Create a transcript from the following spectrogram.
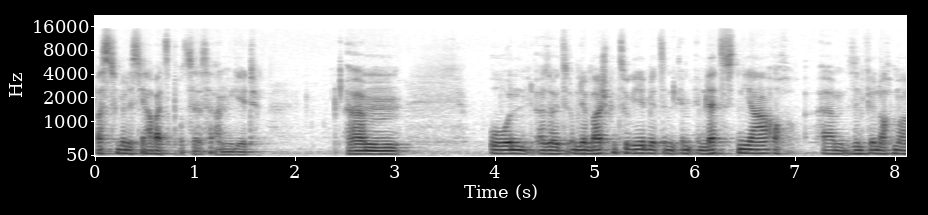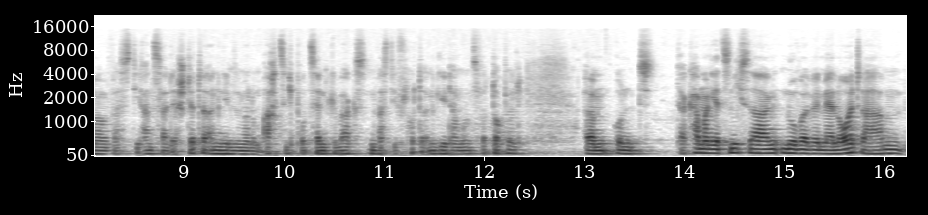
was zumindest die Arbeitsprozesse angeht. Ähm, und also jetzt um dem Beispiel zu geben, jetzt im, im, im letzten Jahr auch ähm, sind wir nochmal, was die Anzahl der Städte angeht, sind wir um 80 Prozent gewachsen. Was die Flotte angeht, haben wir uns verdoppelt. Ähm, und da kann man jetzt nicht sagen, nur weil wir mehr Leute haben,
